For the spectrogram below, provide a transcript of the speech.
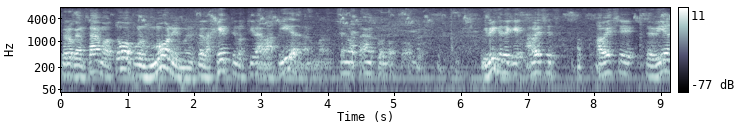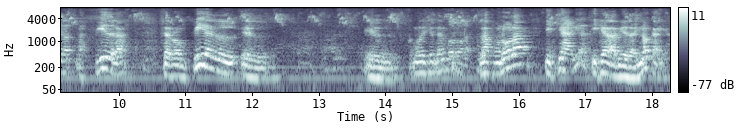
Pero cantamos a todo pulmón y entonces la gente nos tiraba piedras, hermano. Se enojaban con nosotros. Y fíjate que a veces, a veces se veían las las piedras, se rompía el, el, el ¿cómo dicen? La fonola y quedaba, y quedaba la piedra y no caía.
